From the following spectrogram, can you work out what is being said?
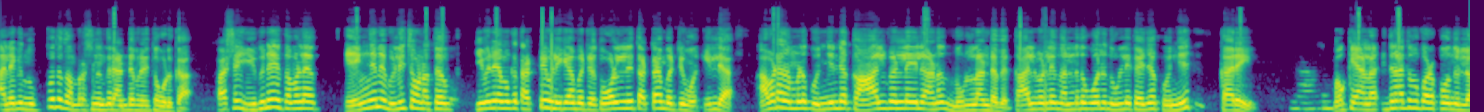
അല്ലെങ്കിൽ മുപ്പത് കംപ്രഷൻ രണ്ട് ബ്രീത്ത് കൊടുക്കാം. പക്ഷെ ഇവനെ നമ്മൾ എങ്ങനെ വിളിച്ചുണർത്തും? ഇവനെ നമുക്ക് തട്ടി വിളിക്കാൻ പറ്റുമോ? തോളിൽ തട്ടാൻ പറ്റുമോ? ഇല്ല. അവിടെ നമ്മൾ കുഞ്ഞിന്റെ കാൽവെള്ളയിലാണ് നുള്ളേണ്ടത്. കാൽവെള്ളയിൽ നല്ലതുപോലെ നുള്ളി കഴിഞ്ഞാൽ കുഞ്ഞ് കരയും. ഓക്കെ ആണല്ലോ? ഇതിനകത്ത് കുഴപ്പമൊന്നുമില്ല.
